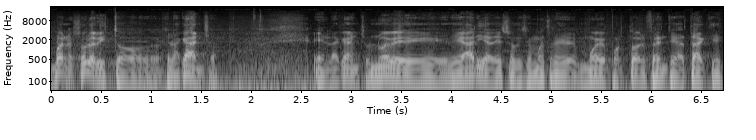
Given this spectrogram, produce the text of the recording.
bueno, yo lo he visto en la cancha, en la cancha, un 9 de, de área de eso que se muestre, mueve por todo el frente de ataque,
